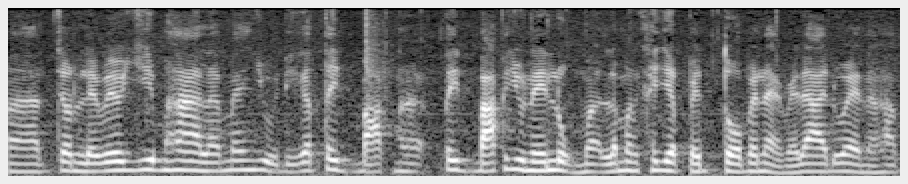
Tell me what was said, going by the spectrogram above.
มาจนเลเวลยี่ห้าแล้วแม่งอยู่ดีก็ติดบั๊กนะฮะติดบั๊กอยู่ในหลุมอะแล้วมันขยับเป็นตัวไปไหนไม่ได้ด้วยนะครับ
